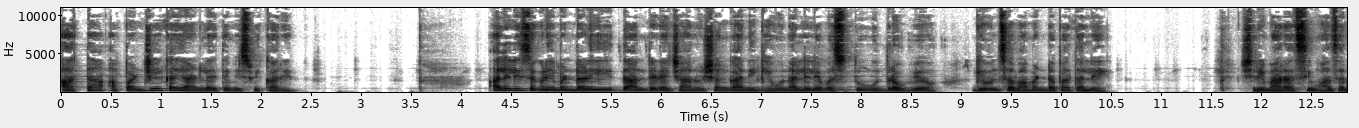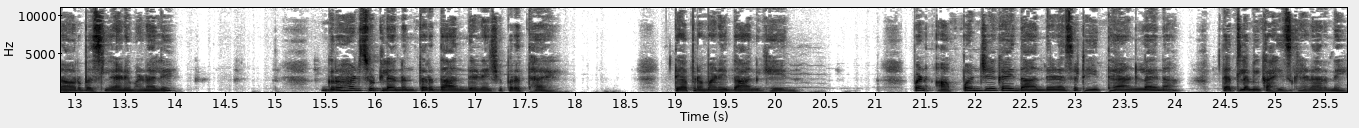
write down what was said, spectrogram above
आता आपण जे काही आणलं आहे ते मी स्वीकारेन. आलेली सगळी मंडळी दान देण्याच्या अनुषंगाने घेऊन आलेले वस्तू द्रव्य घेऊन सभामंडपात आले. श्री महाराज सिंहासनावर बसले आणि म्हणाले ग्रहण सुटल्यानंतर दान देण्याची प्रथा आहे. त्याप्रमाणे दान घेईन. पण आपण जे काही दान देण्यासाठी इथे आणलं आहे ना त्यातलं मी काहीच घेणार नाही.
